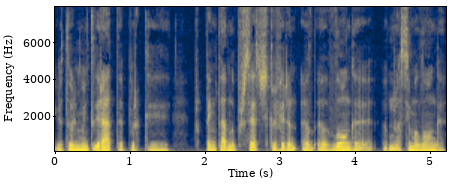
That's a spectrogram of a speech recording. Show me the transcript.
eu estou-lhe muito grata porque porque tenho estado no processo de escrever a, a, a longa, a hum. próxima longa,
